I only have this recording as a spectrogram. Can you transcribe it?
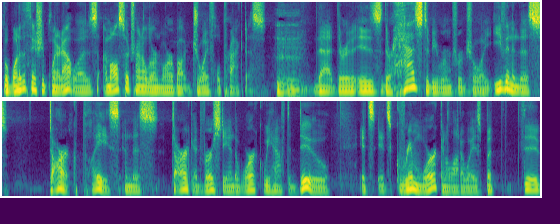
But one of the things she pointed out was i'm also trying to learn more about joyful practice. That there is there has to be room for joy even in this dark place and this dark adversity and the work we have to do. It's it's grim work in a lot of ways but the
